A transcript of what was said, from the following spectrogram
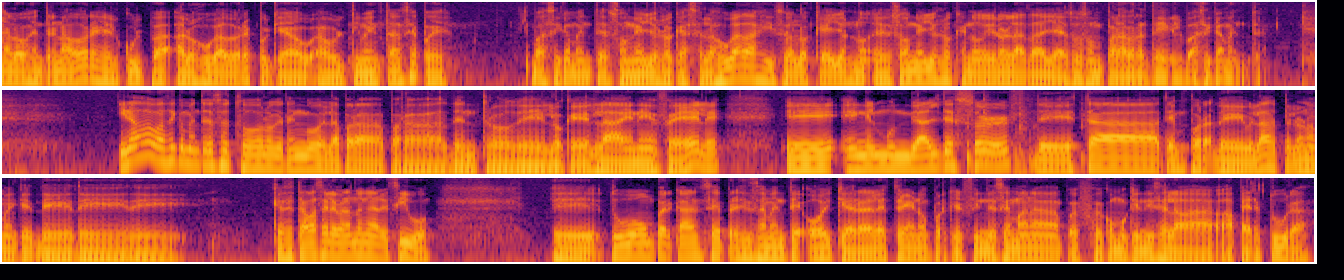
a los entrenadores, él culpa a los jugadores porque a, última instancia pues básicamente son ellos los que hacen las jugadas y son los que ellos no, son ellos los que no dieron la talla, esas son palabras de él básicamente. Y nada, básicamente eso es todo lo que tengo, ¿verdad? Para, para dentro de lo que es la NFL. Eh, en el Mundial de Surf de esta temporada, de, ¿verdad? Perdóname, que, de, de, que se estaba celebrando en Arecibo, eh, tuvo un percance precisamente hoy, que era el estreno, porque el fin de semana pues fue como quien dice la apertura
